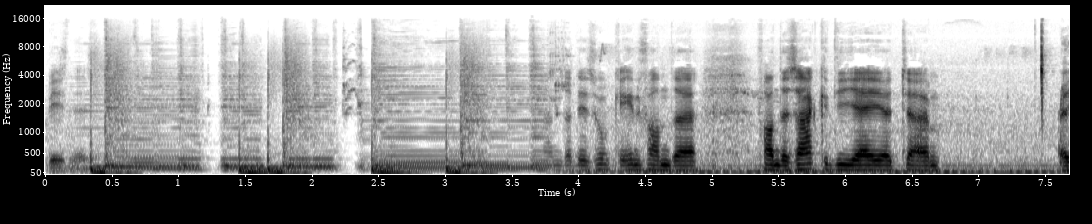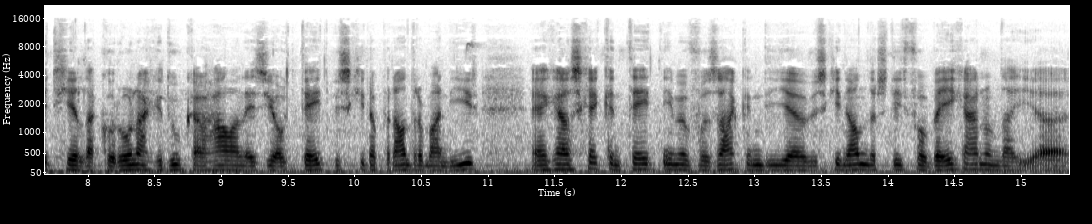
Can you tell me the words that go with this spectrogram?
business. dat is ook een van de, van de zaken die jij uit, uit heel dat corona-gedoe kan halen, is jouw tijd misschien op een andere manier. Uh, ga eens een tijd nemen voor zaken die uh, misschien anders niet voorbij gaan, omdat je uh,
